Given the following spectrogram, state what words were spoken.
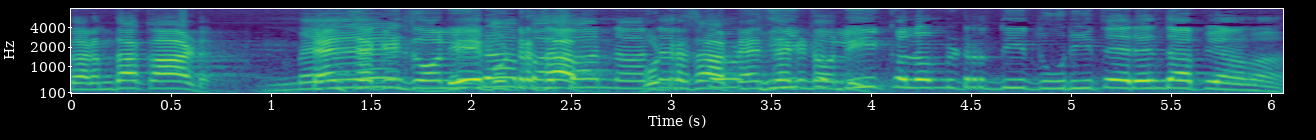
ਧਰਮ ਦਾ card. 10 seconds only Buttar sahib Buttar sahib ਤੋਂ 10 ਸੈਕਿੰਡ ਓਨਲੀ 20 ਕਿਲੋਮੀਟਰ ਦੀ ਦੂਰੀ ਤੇ ਰਹਿੰਦਾ ਪਿਆ ਵਾਂ।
